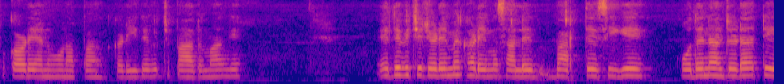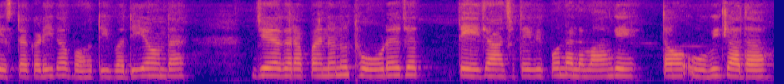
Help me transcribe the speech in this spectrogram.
ਪਕੌੜਿਆਂ ਨੂੰ ਹੁਣ ਆਪਾਂ ਕੜੀ ਦੇ ਵਿੱਚ ਪਾ ਦੇਵਾਂਗੇ। ਇਹਦੇ ਵਿੱਚ ਜਿਹੜੇ ਮੈਂ ਖੜੇ ਮਸਾਲੇ ਵਰਤੇ ਸੀਗੇ, ਉਹਦੇ ਨਾਲ ਜਿਹੜਾ ਟੇਸਟ ਹੈ ਕੜੀ ਦਾ ਬਹੁਤ ਹੀ ਵਧੀਆ ਆਉਂਦਾ ਜੇ ਅਗਰ ਆਪਾਂ ਇਹਨਾਂ ਨੂੰ ਥੋੜੇ ਜਿਹਾ ਤੇਜ਼ ਆਂਚ ਤੇ ਵੀ ਭੁੰਨ ਲਵਾਂਗੇ, ਤਾਂ ਉਹ ਵੀ ਜ਼ਿਆਦਾ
